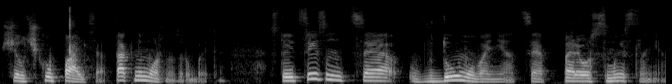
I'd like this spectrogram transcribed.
щелчку пальця. Так не можна зробити. Стоїцизм це вдумування, це переосмислення,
